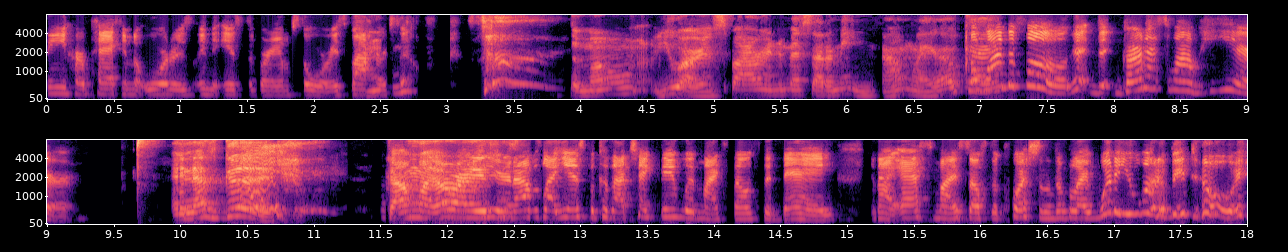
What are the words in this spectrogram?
seen her packing the orders in the Instagram stories by mm-hmm. herself. Simone, you are inspiring the mess out of me. I'm like, okay, oh, wonderful, girl. That's why I'm here, and that's good. I'm like, all right. And I was like, yes, because I checked in with myself today and I asked myself the question. I'm like, what do you want to be doing?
